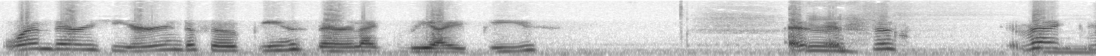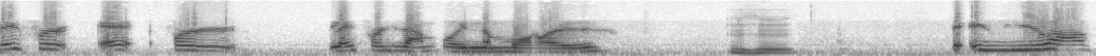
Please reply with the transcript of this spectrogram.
when they're here in the Philippines, they're like VIPs. It, They're- it's just like like for eh, for like for example in the mall, hmm if you have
